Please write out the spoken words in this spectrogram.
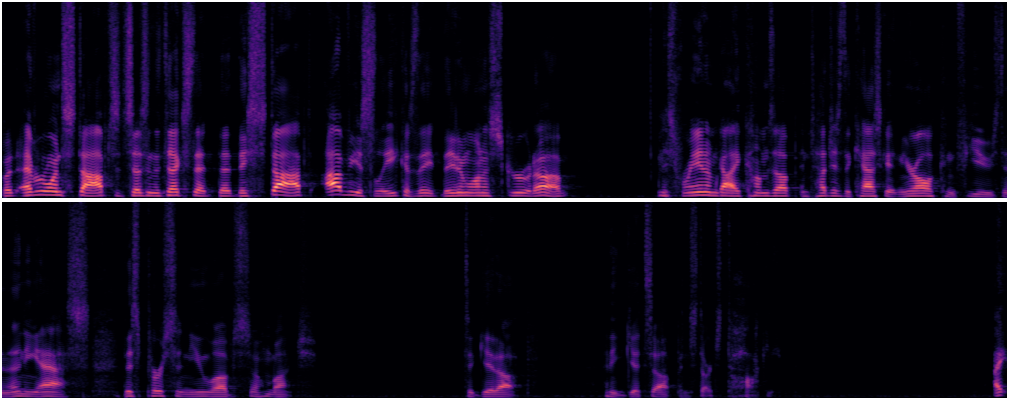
But everyone stops. It says in the text that, that they stopped, obviously, because they, they didn't want to screw it up. This random guy comes up and touches the casket, and you're all confused. And then he asks this person you loved so much to get up. And he gets up and starts talking. I,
